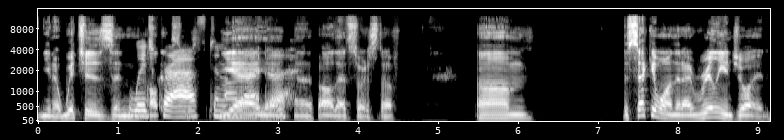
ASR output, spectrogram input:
you know witches and witchcraft sort of and all yeah that, yeah, yeah all that sort of stuff um the second one that i really enjoyed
